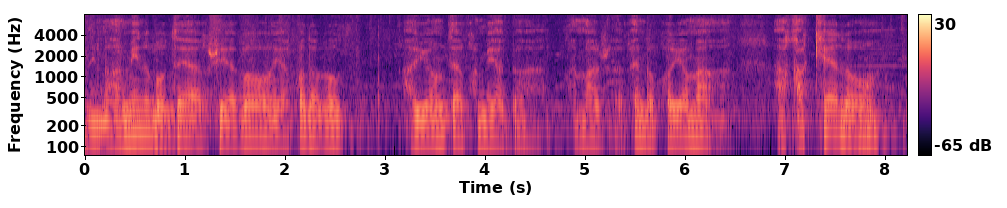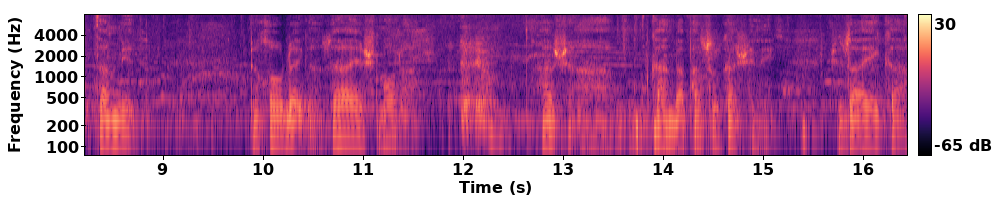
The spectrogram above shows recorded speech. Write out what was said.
אני מאמין ובוטח שיבוא, יכול לבוא היום תכף מיד ממש, לכן בכל יום אחכה לו תמיד, בכל רגע, זה האשמורה. כאן בפסוק השני, שזה העיקר.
